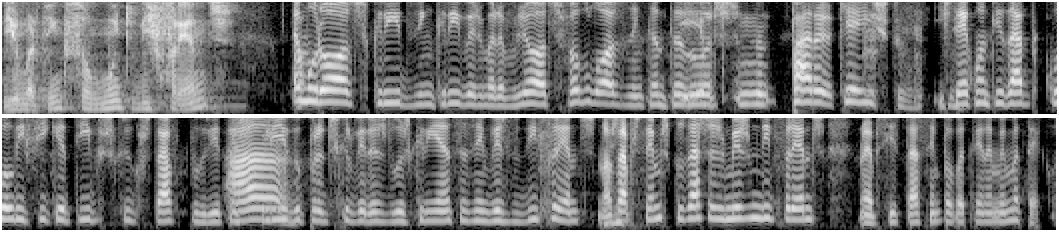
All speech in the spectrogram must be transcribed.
e o Martim, que são muito diferentes. Amorosos, queridos, incríveis, maravilhosos, fabulosos, encantadores. N- Para, que é isto? Isto é a quantidade de qualificativos que Gustavo poderia ter Ah. escolhido para descrever as duas crianças em vez de diferentes. Nós já percebemos que os achas mesmo diferentes. Não é preciso estar sempre a bater na mesma tecla.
